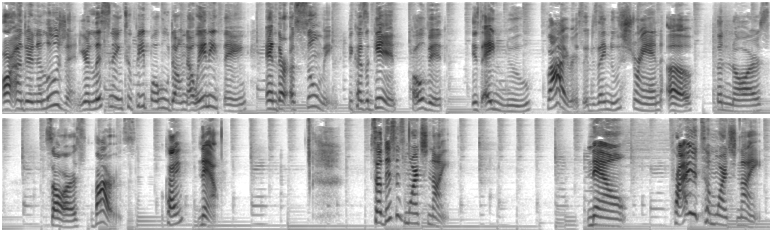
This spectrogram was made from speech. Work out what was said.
are under an illusion. You're listening to people who don't know anything and they're assuming because, again, COVID is a new virus, it is a new strand of the NARS SARS virus. Okay, now. So this is March 9th. Now, prior to March 9th,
